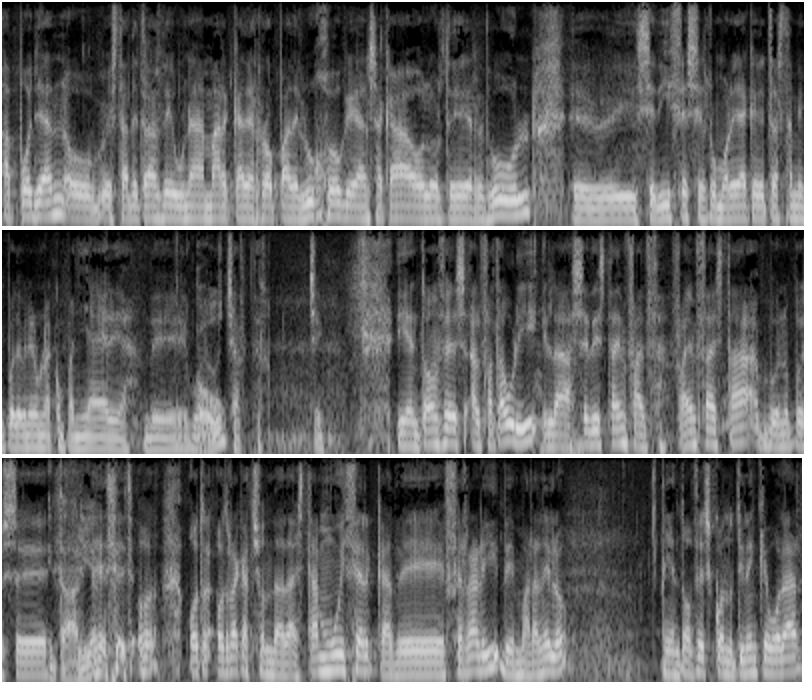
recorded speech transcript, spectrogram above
apoyan o están detrás de una marca de ropa de lujo que han sacado los de Red Bull eh, y se dice, se rumorea que detrás también puede venir una compañía aérea de vuelos Oh. charter. Sí. Y entonces Alfa Tauri, la sede está en Faenza. Faenza está, bueno, pues... eh, Italia. eh, otra, otra cachondada. Está muy cerca de Ferrari, de Maranello. Y entonces cuando tienen que volar,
